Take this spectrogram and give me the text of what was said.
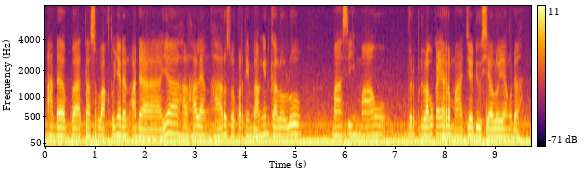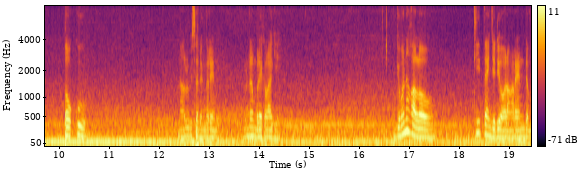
ada batas waktunya dan ada ya hal-hal yang harus lo pertimbangin kalau lo masih mau berperilaku kayak remaja di usia lo yang udah toku. Nah lu bisa dengerin. Bener balik lagi. Bagaimana kalau kita yang jadi orang random?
